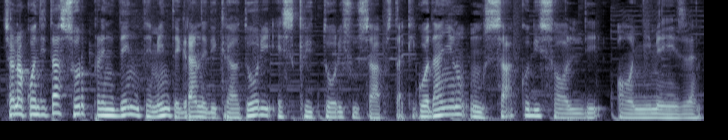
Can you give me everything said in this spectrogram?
C'è una quantità sorprendentemente grande di creatori e scrittori su Substack che guadagnano un sacco di soldi ogni mese.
